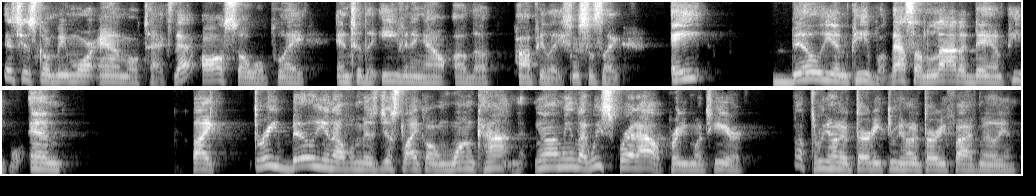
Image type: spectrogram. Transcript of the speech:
It's just going to be more animal attacks. That also will play into the evening out of the population. This is like 8 billion people. That's a lot of damn people. And like 3 billion of them is just like on one continent. You know what I mean? Like we spread out pretty much here. About 330, 335 million.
